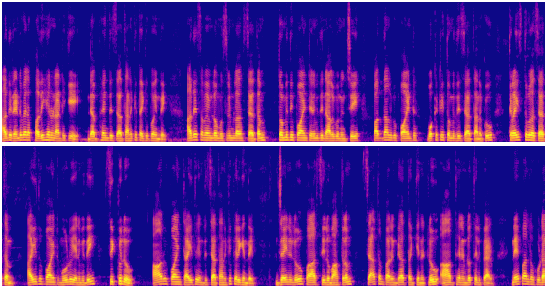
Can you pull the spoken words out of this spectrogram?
అది రెండు వేల పదిహేను నాటికి డెబ్బై ఎనిమిది శాతానికి తగ్గిపోయింది. అదే సమయంలో ముస్లింల శాతం తొమ్మిది పాయింట్ ఎనిమిది నాలుగు నుంచి పద్నాలుగు పాయింట్ ఒకటి తొమ్మిది శాతానికి క్రైస్తవుల శాతం ఐదు పాయింట్ మూడు ఎనిమిది సిక్కులు ఆరు పాయింట్ ఐదు ఎనిమిది శాతానికి పెరిగింది. జైనులు పార్సీలు మాత్రం శాతం పరంగా తగ్గినట్లు ఆ అధ్యయనంలో తెలిపారు. నేపాల్లో కూడా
